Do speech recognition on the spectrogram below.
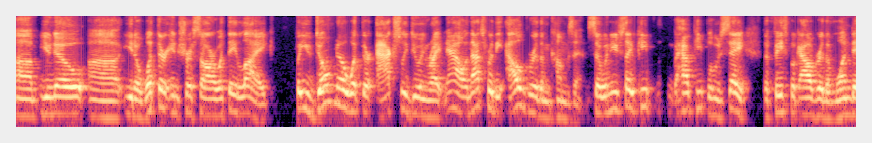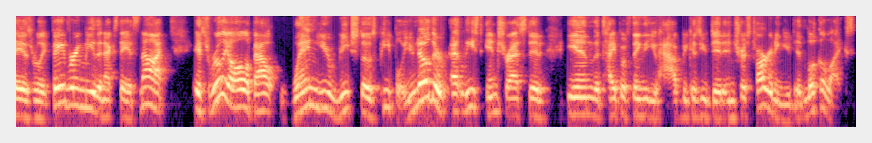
um, you know, uh, you know what their interests are, what they like, but you don't know what they're actually doing right now and that's where the algorithm comes in so when you say people have people who say the facebook algorithm one day is really favoring me the next day it's not it's really all about when you reach those people you know they're at least interested in the type of thing that you have because you did interest targeting you did lookalikes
